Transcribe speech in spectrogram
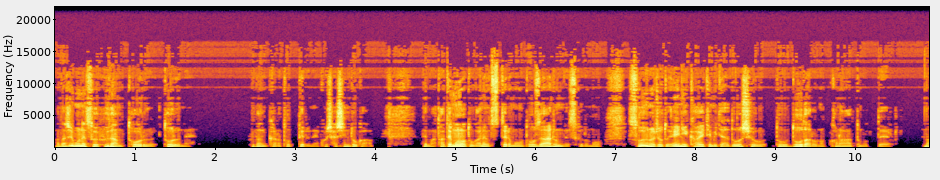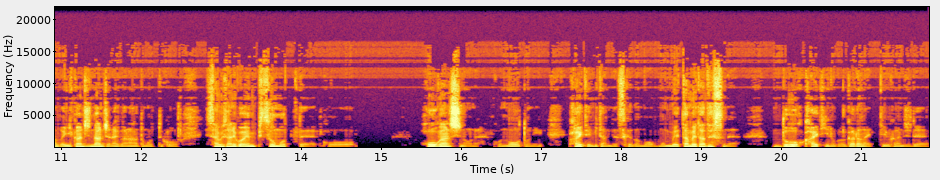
私もね、そういう普段通る、通るね、普段から撮ってるね、こう写真とか、で、まあ建物とかね、写ってるもの当然あるんですけども、そういうのをちょっと絵に描いてみたらどうしよう、どうどうだろうのかなと思って、なんかいい感じになるんじゃないかなと思って、こう、久々にこう鉛筆を持って、こう、方眼紙のね、こうノートに書いてみたんですけども、もうメタメタですね。どう書いていいのかわからないっていう感じで、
